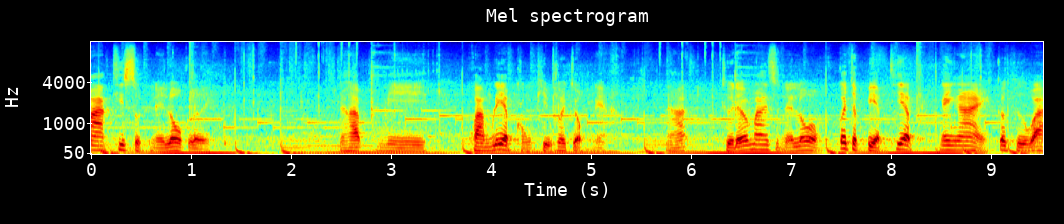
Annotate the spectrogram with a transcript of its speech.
มากที่สุดในโลกเลยนะครับมี ความเรียบของผิวกระจกเนี่ยนะฮะถือได้ว่ามากที่สุดในโลกก็จะเปรียบเทียบง่าย ๆ ก็คือว่า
